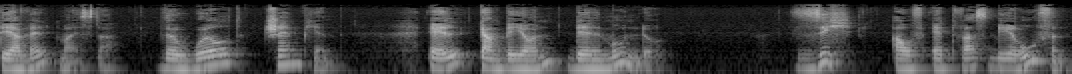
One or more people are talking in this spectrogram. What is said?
der Weltmeister, the World Champion, el Campeón del Mundo, sich auf etwas berufen,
